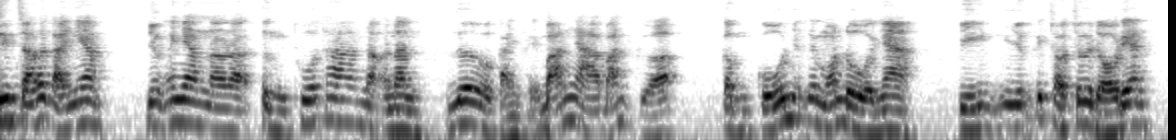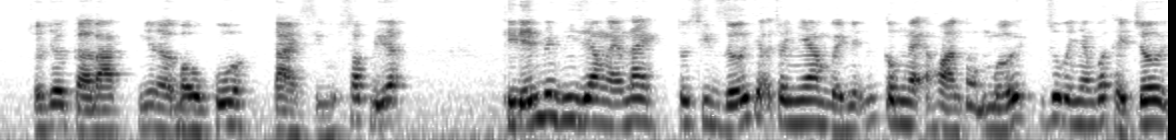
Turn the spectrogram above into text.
Xin chào tất cả anh em. Những anh em nào đã từng thua tha nợ nần Rơi vào cảnh phải bán nhà bán cửa Cầm cố những cái món đồ ở nhà Vì những cái trò chơi đỏ đen Trò chơi cờ bạc như là bầu cua, tài xỉu, sóc đĩa. Thì đến với video ngày hôm nay Tôi xin giới thiệu cho anh em về những công nghệ hoàn toàn mới Giúp anh em có thể chơi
